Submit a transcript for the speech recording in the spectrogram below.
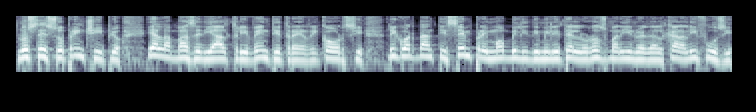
Lo stesso principio è alla base di altri 23 ricorsi riguardanti sempre immobili di Militello Rosmarino ed Alcala Lifusi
